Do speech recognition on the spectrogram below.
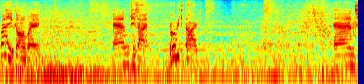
but he got away, and he died. Rubick died, and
